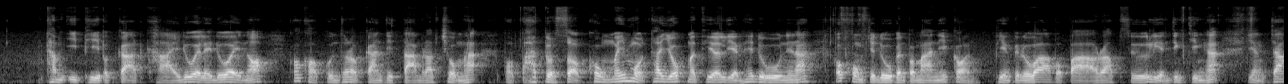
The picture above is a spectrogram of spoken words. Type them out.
ำทำ EP ประกาศขายด้วยอะไรด้วยเนาะก็ขอบคุณสำหรับการติดตามรับชมฮะป้าปาตรวจสอบคงไม่หมดถ้ายกมาทีละเหรียญให้ดูเนี่ยนะก็คงจะดูกันประมาณนี้ก่อน เพียงแต่รู้ว่าป้าปารับซื้อเหรียญจริงๆฮะอย่างเจ้า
